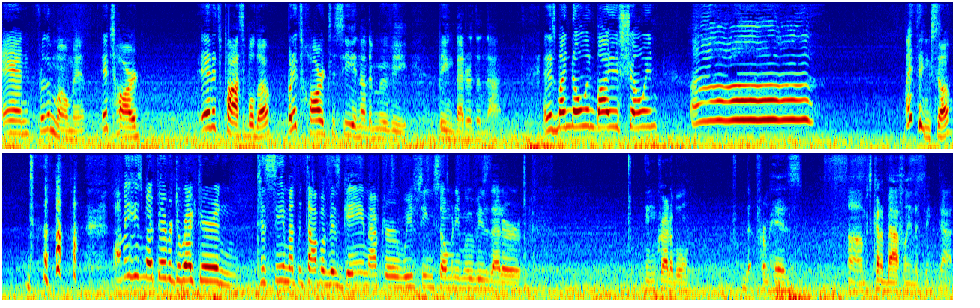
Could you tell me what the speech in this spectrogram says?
And for the moment, it's hard. And it's possible though, but it's hard to see another movie being better than that. And is my Nolan bias showing? Uh, I think so. I mean, he's my favorite director, and to see him at the top of his game after we've seen so many movies that are incredible from his, um, it's kind of baffling to think that.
